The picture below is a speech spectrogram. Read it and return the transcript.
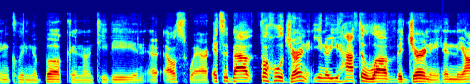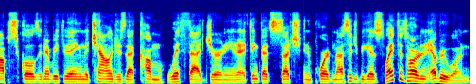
including a book and on TV and uh, elsewhere. It's about the whole journey. You know, you have to love the journey and the obstacles and everything, the challenges that come with that journey. And I think that's such an important message because life is hard on everyone,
